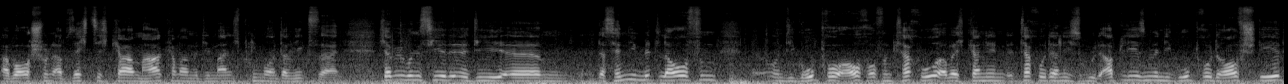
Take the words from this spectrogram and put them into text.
aber auch schon ab 60 km/h kann man mit dem eigentlich prima unterwegs sein. Ich habe übrigens hier die, die ähm, das Handy mitlaufen und die GoPro auch auf dem Tacho, aber ich kann den Tacho da nicht so gut ablesen, wenn die GoPro drauf steht.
